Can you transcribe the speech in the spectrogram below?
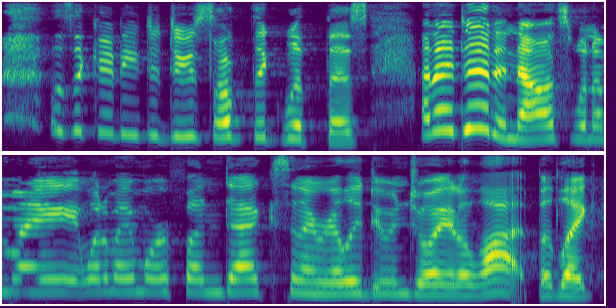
I was like, I need to do something with this, and I did, and now it's one of my one of my more fun decks, and I really do enjoy it a lot. But like,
